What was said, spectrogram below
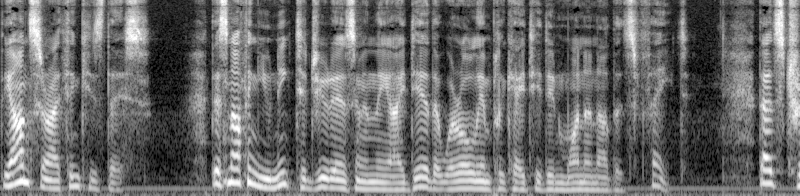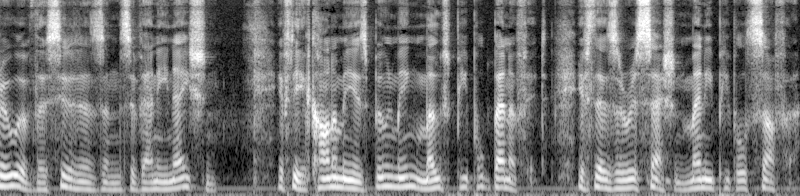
The answer, I think, is this. There's nothing unique to Judaism in the idea that we're all implicated in one another's fate. That's true of the citizens of any nation. If the economy is booming, most people benefit. If there's a recession, many people suffer.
